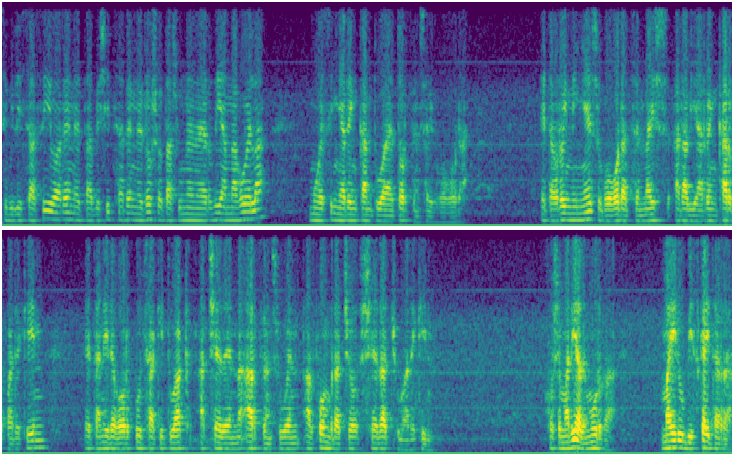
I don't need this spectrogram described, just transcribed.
zibilizazioaren eta bizitzaren erosotasunen erdian nagoela, muezinaren kantua etortzen zaiz gogora. Eta horoi minez gogoratzen naiz arabiarren karparekin, eta nire gorputzakituak atxeden hartzen zuen alfombratxo sedatxuarekin. José María de Murga, Mairu Bizkaitarra,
